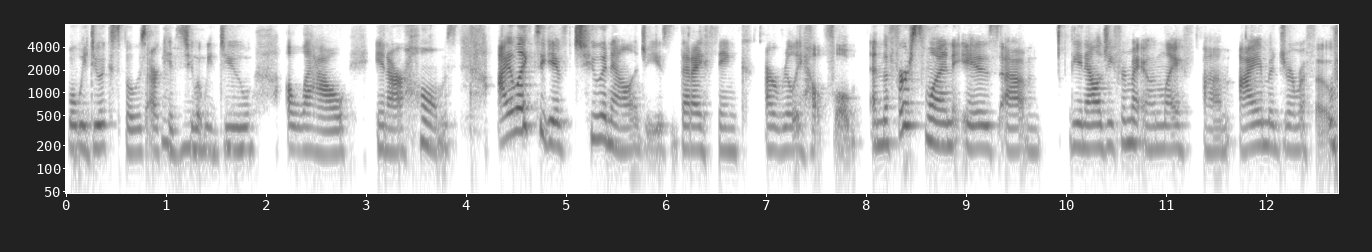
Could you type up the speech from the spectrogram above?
what we do expose our kids mm-hmm. to, what we do mm-hmm. allow in our homes. I like to give two analogies that I think are really helpful. And the first one is um, the analogy from my own life. Um, I am a germaphobe.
